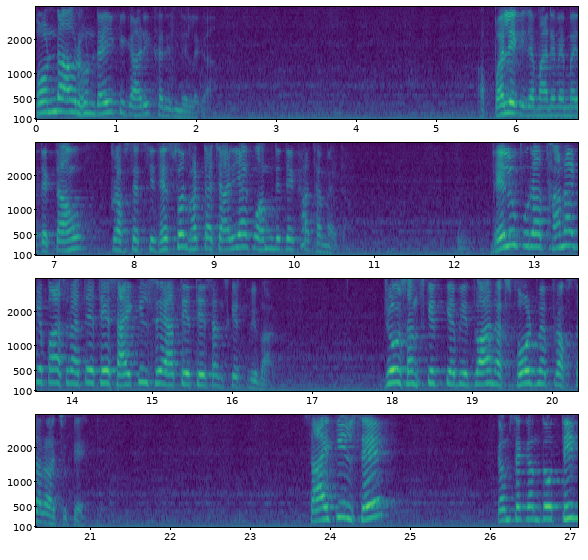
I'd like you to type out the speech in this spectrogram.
होंडा और हुंडई की गाड़ी खरीदने लगा। अब पहले के ज़माने में मैं देखता हूँ, प्रोफेसर सिद्धेश्वर भट्टाचार्य को हमने देखा था, मैडम। भेलूपुरा थाना के पास रहते थे, साइकिल से आते थे संस्कृत विभाग। जो संस्कृत के विद्वान ऑक्सफोर्ड में प्रोफेसर रह चुके थे। साइकिल से कम से कम दो तीन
